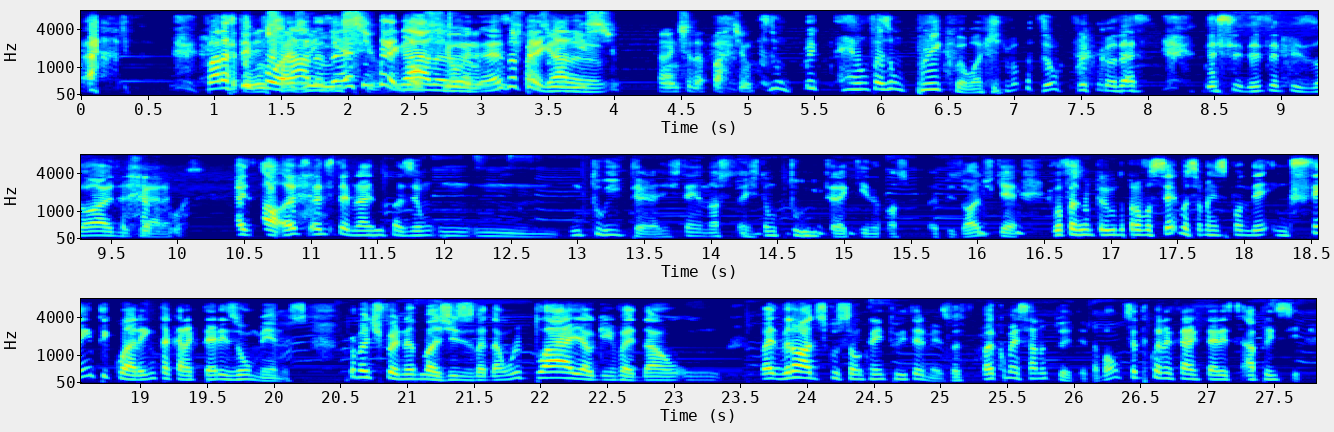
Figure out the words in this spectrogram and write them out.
Para as temporadas, é início, essa igual pegada, filme, mano. né? É essa pegada. início, Antes da parte 1. Vamos fazer um é, vamos fazer um prequel aqui. Vamos fazer um prequel desse, desse, desse episódio, cara. Mas, ó, antes, antes de terminar, a gente vai fazer um, um, um- Twitter. A gente, tem nosso, a gente tem um Twitter aqui no nosso episódio, que é. Eu vou fazer uma pergunta pra você, você vai responder em 140 caracteres ou menos. Provavelmente o Fernando Agizes vai dar um reply, alguém vai dar um. Vai virar uma discussão que nem Twitter mesmo. Vai- Vai começar no Twitter, tá bom? 140 caracteres a princípio.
